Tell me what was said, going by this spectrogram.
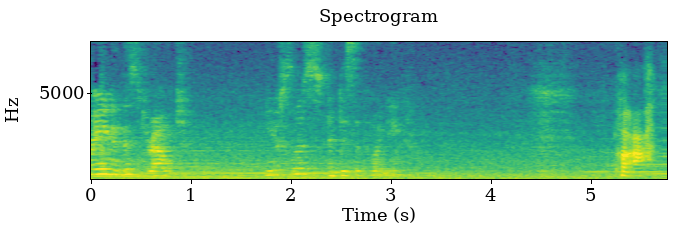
Rain in this drought. Useless and disappointing. Ha!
